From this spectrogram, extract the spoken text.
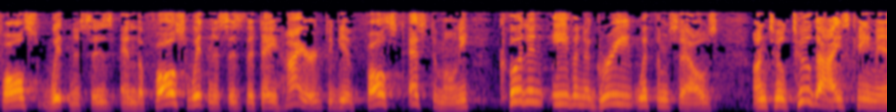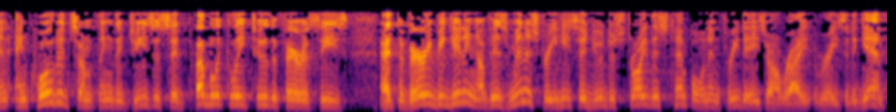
false witnesses, and the false witnesses that they hired to give false testimony couldn't even agree with themselves until two guys came in and quoted something that Jesus said publicly to the Pharisees at the very beginning of his ministry. He said, You destroy this temple, and in three days I'll raise it again.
